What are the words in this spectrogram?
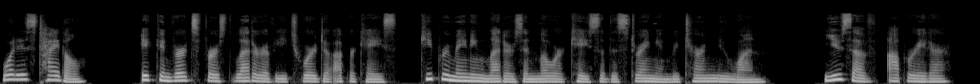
What is title? It converts first letter of each word to uppercase, keep remaining letters in lowercase of the string and return new one. Use of operator.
